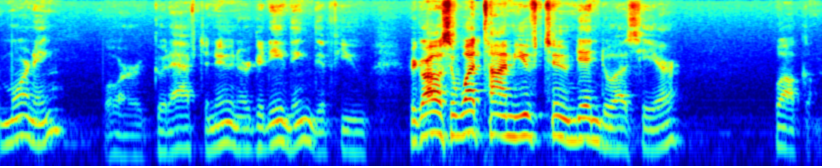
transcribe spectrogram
morning, or good afternoon, or good evening, if you, regardless of what time you've tuned in to us here, welcome.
